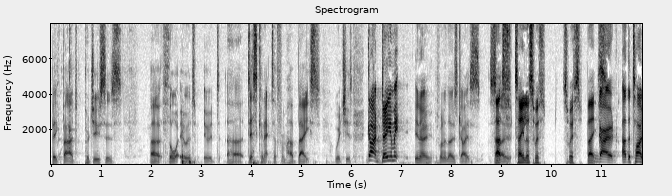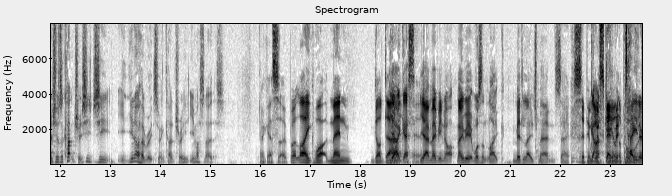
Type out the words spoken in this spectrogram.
big bad producers uh, thought it would it would uh, disconnect her from her base, which is God damn it, you know, it's one of those guys. So, That's Taylor Swift's Swift's base. Go- at the time she was a country. She she you know her roots are in country. You must know this. I guess so. But like, what men? God damn. yeah, I it, guess. Yeah. maybe not. Maybe it wasn't like middle-aged men saying, Sipping "God whiskey damn on it, the porch, Taylor,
